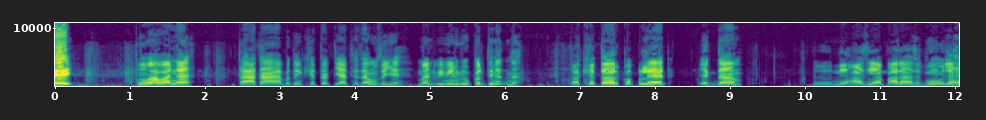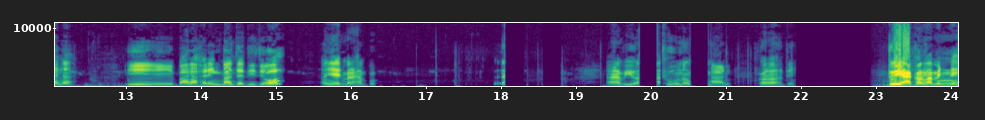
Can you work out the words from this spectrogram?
એ હું આવવાના તા તા બધું ખેતર તૈયાર થઈ જાઉં જોઈએ માંડવી મીણવી ઉકલતી નથી ને? તો આ ખેતર કપલેટ એકદમ અ, ને આ જે આ પારા છે ભૂ ઓલા હે ને એ પારા હરીંગ બાંધી દીધે હો. અહીં જ મારે હાંપો આવ્યું આથું નખાન કરો હતી. તું આ કરવા મેં ને?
